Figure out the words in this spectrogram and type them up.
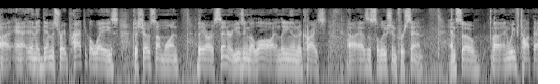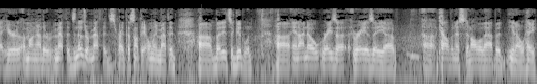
uh, and, and they demonstrate practical ways to show someone they are a sinner using the law and leading them to Christ uh, as a solution for sin. And so, uh, and we've taught that here among other methods. And those are methods, right? That's not the only method, uh, but it's a good one. Uh, and I know Ray's a, Ray is a uh, uh, Calvinist and all of that, but you know, hey,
